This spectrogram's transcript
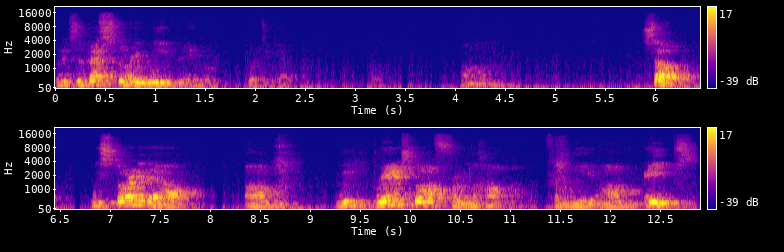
But it's the best story we've been able to put together. Um, so, we started out um, we branched off from the, from the um, apes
